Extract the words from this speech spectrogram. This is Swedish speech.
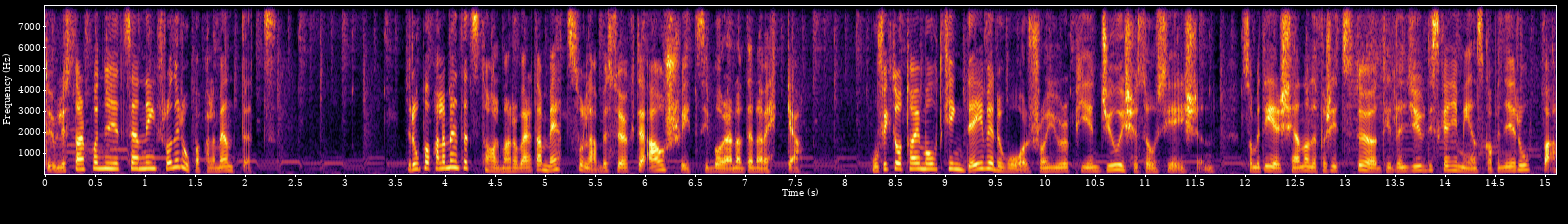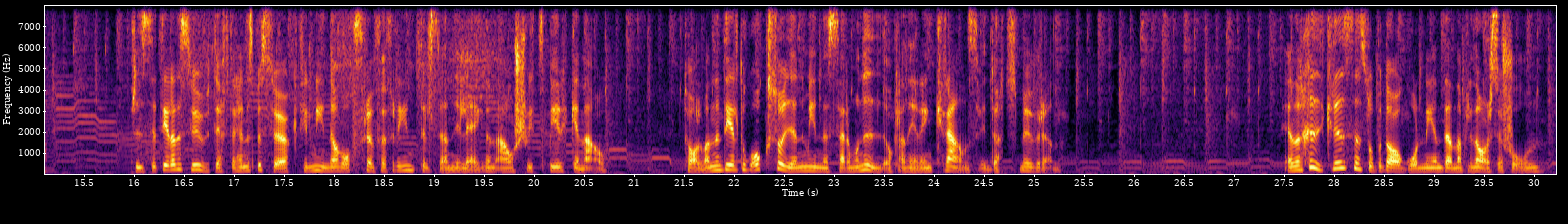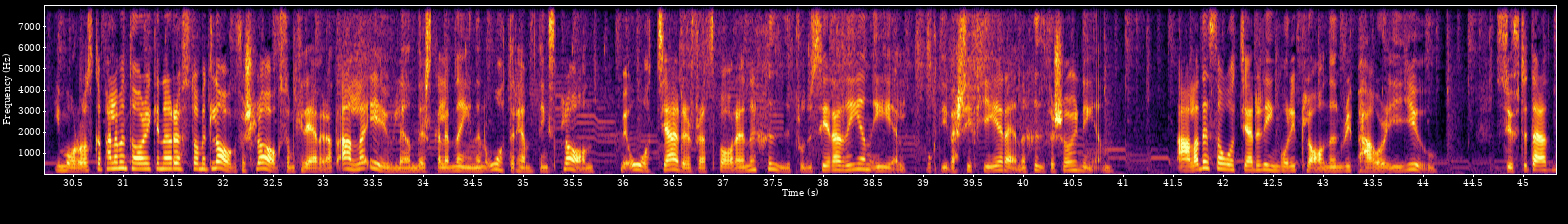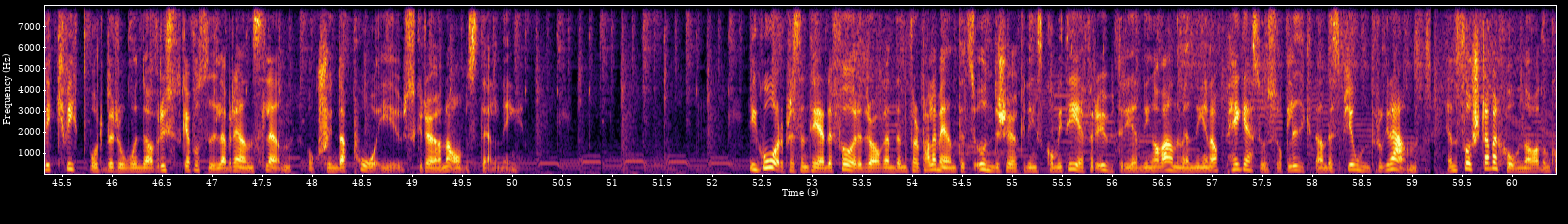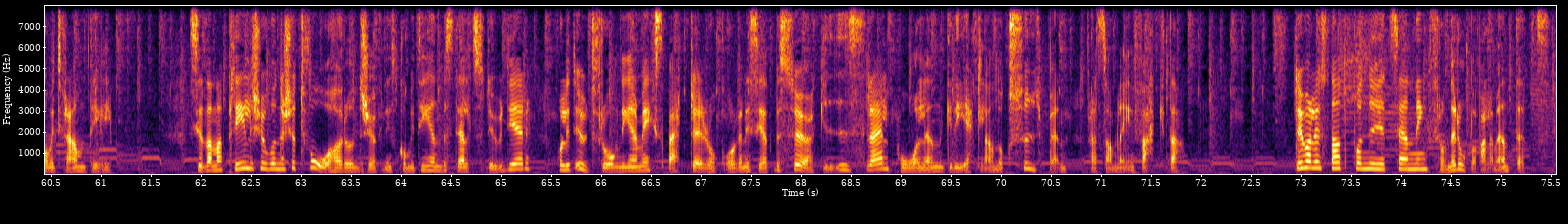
Du lyssnar på en nyhetssändning från Europaparlamentet. Europaparlamentets talman Roberta Metsola besökte Auschwitz i början av denna vecka. Hon fick då ta emot King David Award från European Jewish Association som ett erkännande för sitt stöd till den judiska gemenskapen i Europa. Priset delades ut efter hennes besök till minne av offren för Förintelsen i lägren Auschwitz-Birkenau. Talmannen deltog också i en minnesceremoni och planerade ner en krans vid dödsmuren. Energikrisen står på dagordningen denna plenarsession. Imorgon ska parlamentarikerna rösta om ett lagförslag som kräver att alla EU-länder ska lämna in en återhämtningsplan med åtgärder för att spara energi, producera ren el och diversifiera energiförsörjningen. Alla dessa åtgärder ingår i planen Repower EU. Syftet är att bli kvitt vårt beroende av ryska fossila bränslen och skynda på EUs gröna omställning. Igår presenterade föredraganden för parlamentets undersökningskommitté för utredning av användningen av Pegasus och liknande spionprogram en första version av vad de kommit fram till. Sedan april 2022 har undersökningskommittén beställt studier, hållit utfrågningar med experter och organiserat besök i Israel, Polen, Grekland och Cypern för att samla in fakta. Du har lyssnat på en nyhetssändning från Europaparlamentet.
